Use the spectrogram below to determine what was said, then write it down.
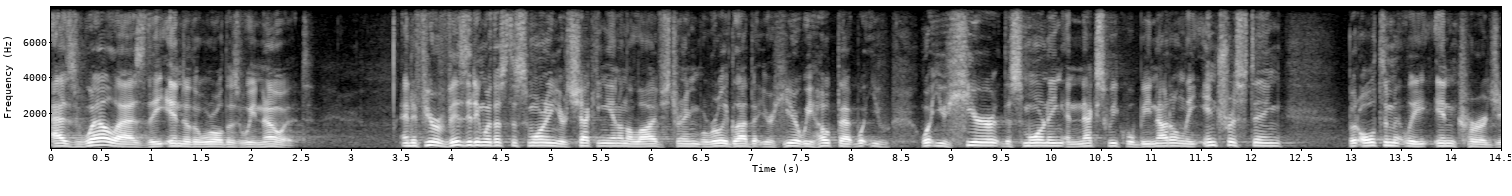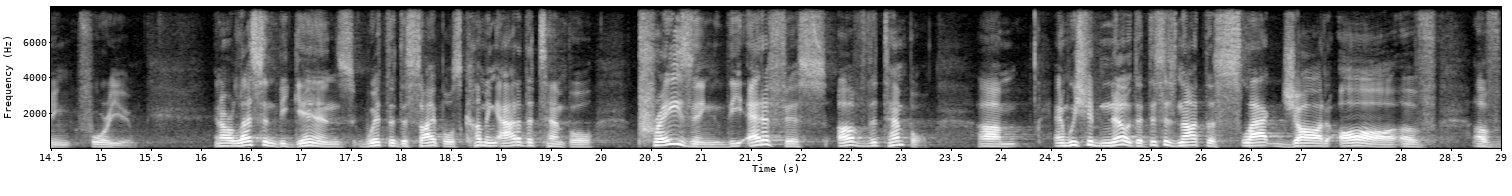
as well as the end of the world as we know it. And if you're visiting with us this morning, you're checking in on the live stream, we're really glad that you're here. We hope that what you, what you hear this morning and next week will be not only interesting, but ultimately encouraging for you. And our lesson begins with the disciples coming out of the temple, praising the edifice of the temple. Um, and we should note that this is not the slack jawed awe of, of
